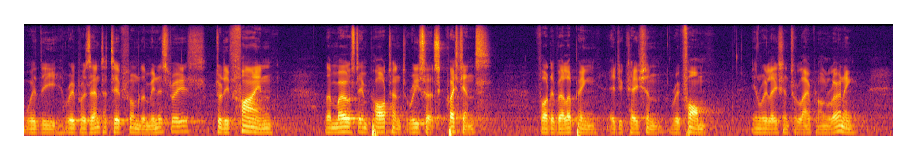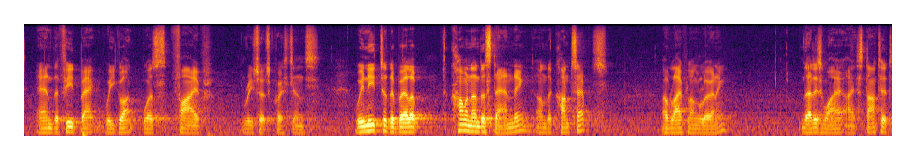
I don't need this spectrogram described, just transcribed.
with the representative from the ministries to define the most important research questions for developing education reform in relation to lifelong learning. And the feedback we got was five research questions. We need to develop a common understanding on the concepts of lifelong learning. That is why I started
